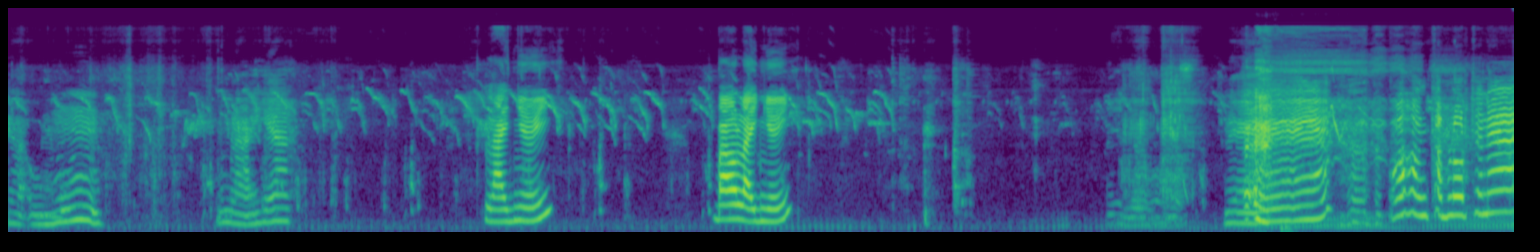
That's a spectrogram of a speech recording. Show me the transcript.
dạ ừ nhưng lại ha ลาย nhí bao lại nhí nè ô hằng cầm lột thế nè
